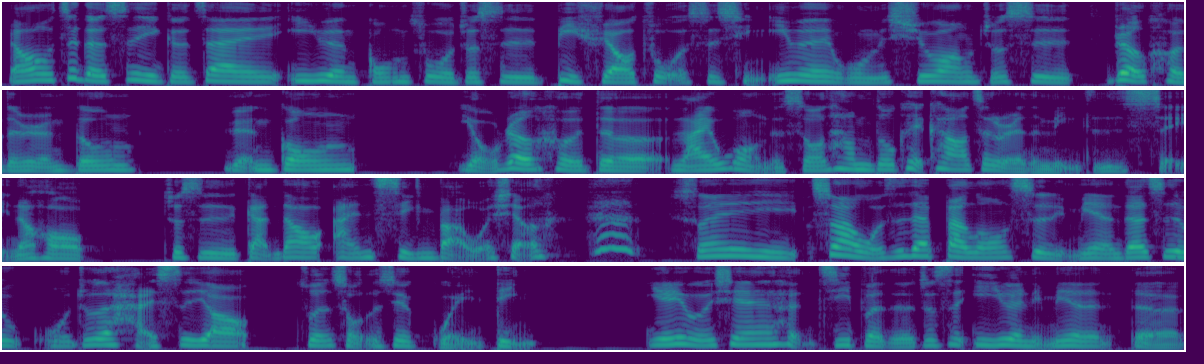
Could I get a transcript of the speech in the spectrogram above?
然后这个是一个在医院工作就是必须要做的事情，因为我们希望就是任何的人跟员工有任何的来往的时候，他们都可以看到这个人的名字是谁，然后就是感到安心吧。我想，所以虽然我是在办公室里面，但是我就是还是要遵守这些规定，也有一些很基本的，就是医院里面的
